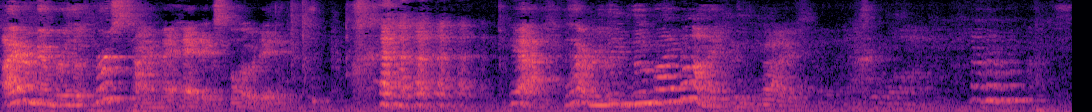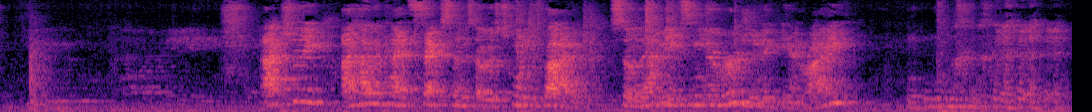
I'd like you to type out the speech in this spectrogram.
I remember the first time my head exploded. yeah, that really blew my mind. Nice. Actually, I haven't had sex since I was 25, so that makes me a virgin again, right?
